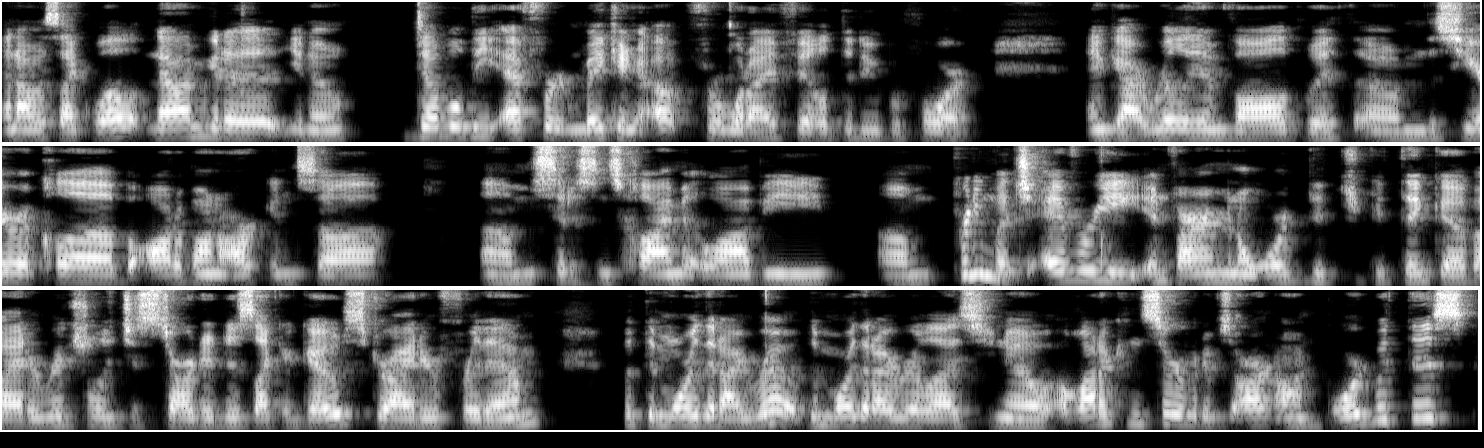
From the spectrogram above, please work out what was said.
And I was like, well, now I'm going to, you know, double the effort making up for what I failed to do before. And got really involved with um, the Sierra Club, Audubon Arkansas, um, Citizens Climate Lobby, um, pretty much every environmental org that you could think of. I had originally just started as like a ghostwriter for them. But the more that I wrote, the more that I realized, you know, a lot of conservatives aren't on board with this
